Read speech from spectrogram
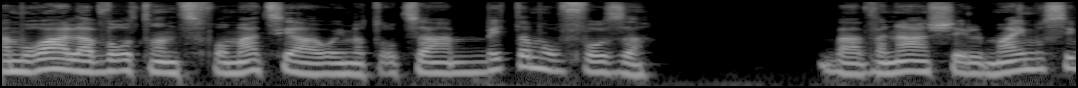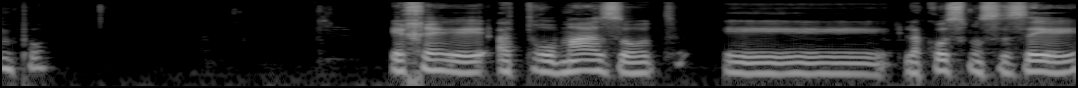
אמורה לעבור טרנספורמציה, או אם את רוצה, מטמורפוזה, בהבנה של מה הם עושים פה. איך אה, התרומה הזאת אה, לקוסמוס הזה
